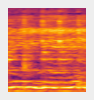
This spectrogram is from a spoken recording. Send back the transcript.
भी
